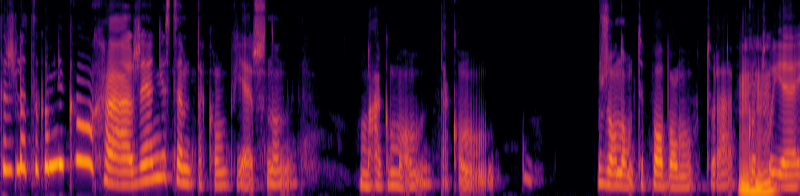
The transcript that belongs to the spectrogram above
też dlatego mnie kocha, że ja nie jestem taką, wiesz, no, magmą, taką żoną typową, która Mhm. gotuje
